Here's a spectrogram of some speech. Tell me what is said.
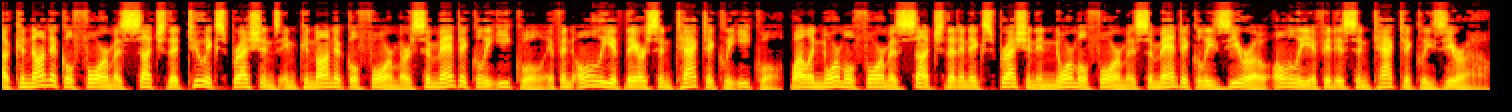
A canonical form is such that two expressions in canonical form are semantically equal if and only if they are syntactically equal, while a normal form is such that an expression in normal form is semantically zero only if it is syntactically zero.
